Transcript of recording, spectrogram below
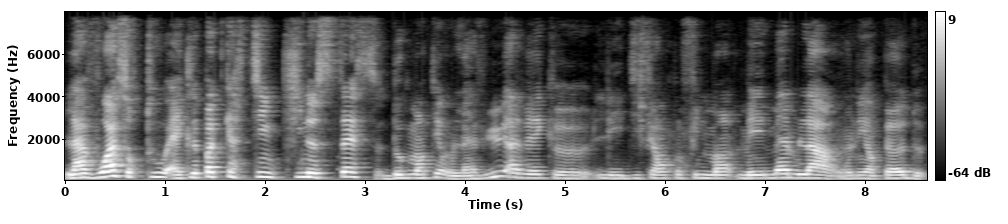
La voix, surtout avec le podcasting qui ne cesse d'augmenter, on l'a vu avec euh, les différents confinements, mais même là, on est en période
